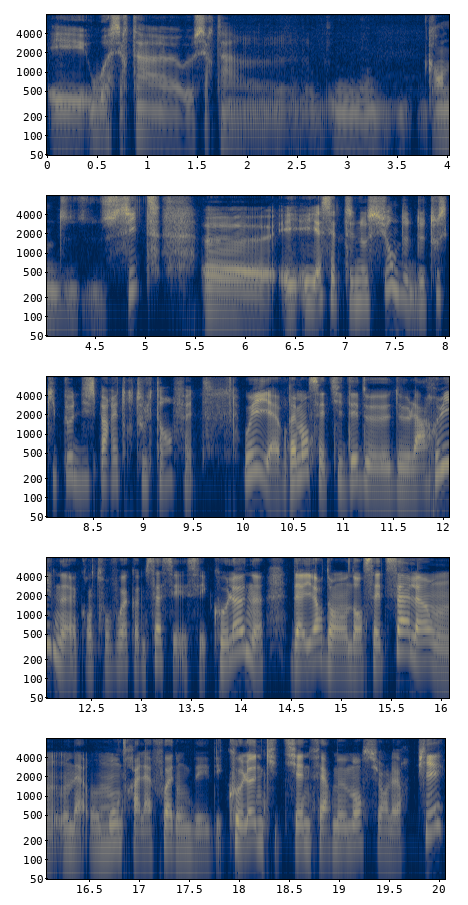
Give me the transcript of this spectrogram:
et ou à certains, euh, certains euh, grands sites. Euh, et il y a cette notion de, tout ce qui peut disparaître tout le temps, en fait. Oui, il y a vraiment cette idée de, la ruine quand on voit comme ça ces, colonnes. D'ailleurs, dans, cette salle, hein, on, montre à la fois donc des, des colonnes qui tiennent fermement sur leurs pieds.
